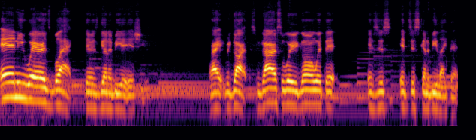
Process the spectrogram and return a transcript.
Anywhere it's black, there's gonna be an issue. Right, regardless, regardless of where you're going with it, it's just it's just gonna be like that.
